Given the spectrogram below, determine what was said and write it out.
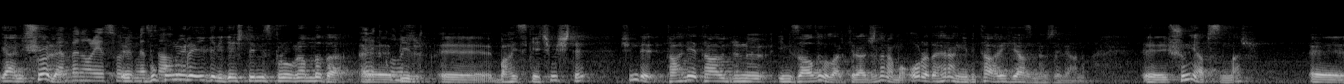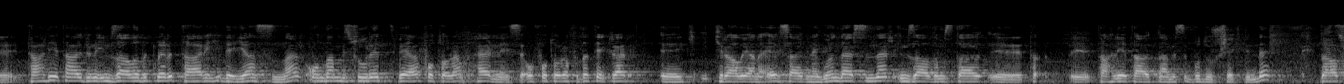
Yani şöyle. Ben- ben oraya sorayım e, Bu konuyla ilgili geçtiğimiz programda da Evet, e, konuştuk. bir e, bahis geçmişti. Şimdi tahliye taahhüdünü imzalıyorlar kiracılar ama orada herhangi bir tarih yazmıyor Zeliha Hanım. E, şunu yapsınlar. E, tahliye taahhüdünü imzaladıkları tarihi de yazsınlar. Ondan bir suret veya fotoğraf her neyse o fotoğrafı da tekrar e, ki- kiralayana, ev sahibine göndersinler. İmzaladığımız ta, e, ta- e, tahliye taahhütnamesi budur şeklinde. Daha Yasal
